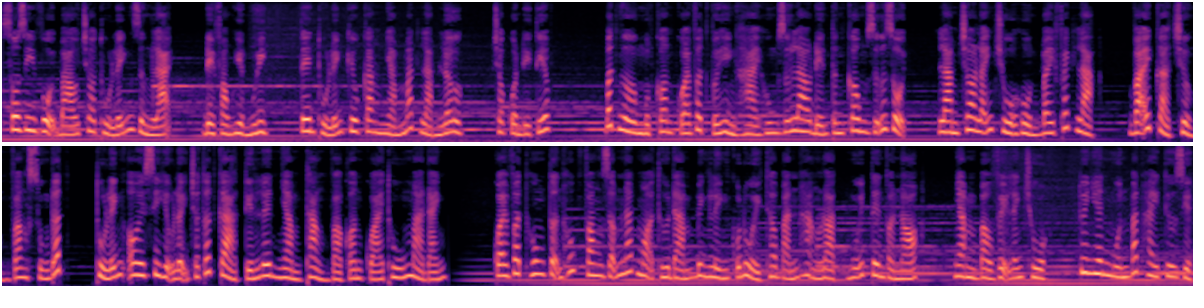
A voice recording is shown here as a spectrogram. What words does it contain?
Soji vội báo cho thủ lĩnh dừng lại, để phòng hiểm nguy. Tên thủ lĩnh kiêu căng nhắm mắt làm lơ, cho quân đi tiếp. Bất ngờ một con quái vật với hình hài hung dữ lao đến tấn công dữ dội, làm cho lãnh chúa hồn bay phách lạc, vãi cả trưởng văng xuống đất. Thủ lĩnh Oishi hiệu lệnh cho tất cả tiến lên nhằm thẳng vào con quái thú mà đánh. Quái vật hung tận húc văng dẫm nát mọi thứ đám binh lính có đuổi theo bắn hàng loạt mũi tên vào nó nhằm bảo vệ lãnh chúa. Tuy nhiên muốn bắt hay tiêu diệt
